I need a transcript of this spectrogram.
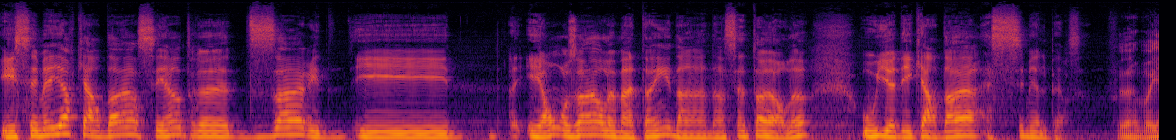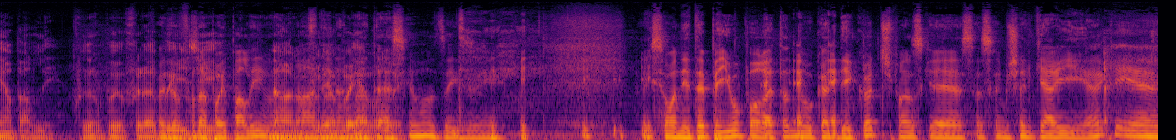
Et ses meilleurs quarts d'heure, c'est entre 10h et, et et 11 heures le matin, dans, cette heure-là, où il y a des quarts d'heure à 6 000 personnes. Il ne faudrait pas y en parler. Il ne faudrait, pas, y parler. Non, non, non, Et si on était payé pour de nos codes d'écoute, je pense que ce serait Michel Carrier. Hein, qui, euh,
